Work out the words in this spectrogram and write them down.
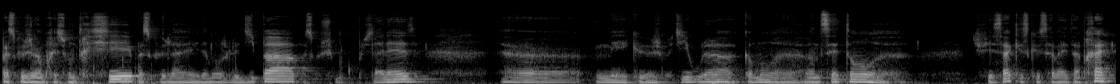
parce que j'ai l'impression de tricher, parce que là, évidemment, je le dis pas, parce que je suis beaucoup plus à l'aise. Euh, mais que je me dis, oulala, comment à 27 ans, euh, tu fais ça, qu'est-ce que ça va être après?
